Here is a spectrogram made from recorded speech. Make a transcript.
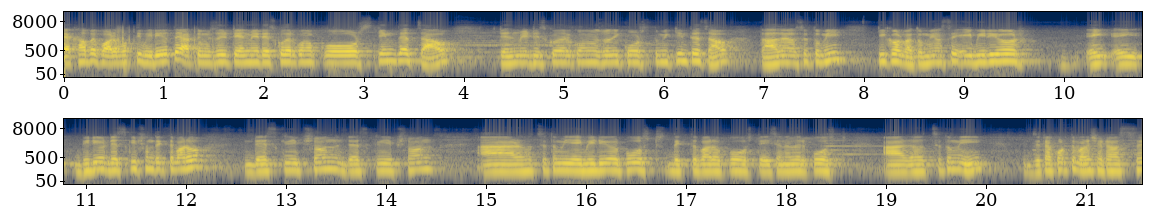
দেখা হবে পরবর্তী ভিডিওতে আর তুমি যদি টেন মিনিট স্কুলের কোনো কোর্স কিনতে চাও টেন মিনিট স্কোয়ারের কোনো যদি কোর্স তুমি কিনতে চাও, তাহলে হচ্ছে তুমি কি করবা? তুমি হচ্ছে এই ভিডিওর, এই এই ভিডিওর ডেসক্রিপশন দেখতে পারো। ডেসক্রিপশন ডেসক্রিপশন আর হচ্ছে তুমি এই ভিডিওর পোস্ট দেখতে পারো পোস্ট এই চ্যানেলের পোস্ট আর হচ্ছে তুমি যেটা করতে পারো সেটা হচ্ছে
